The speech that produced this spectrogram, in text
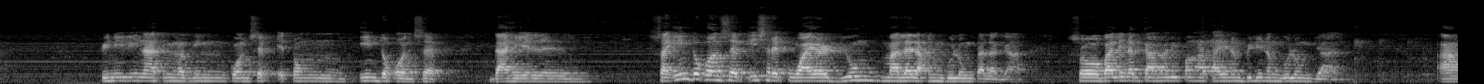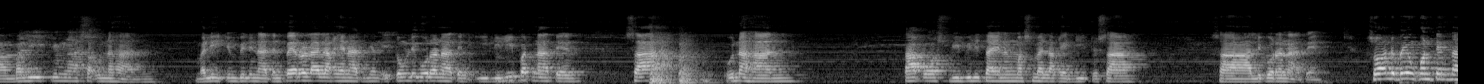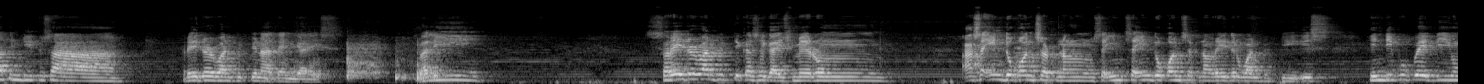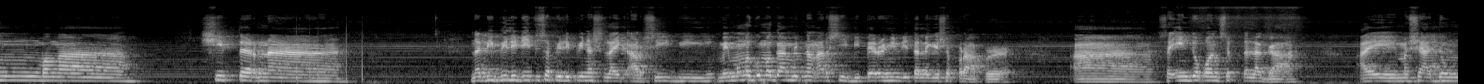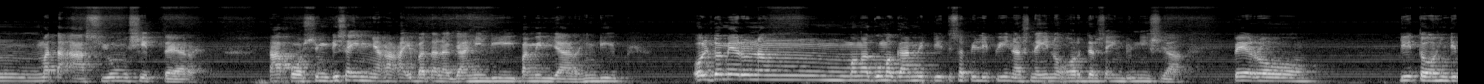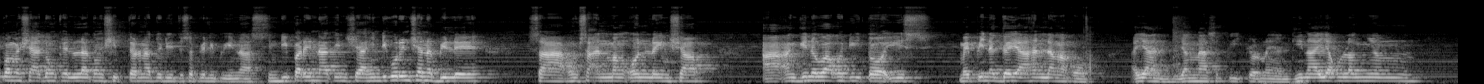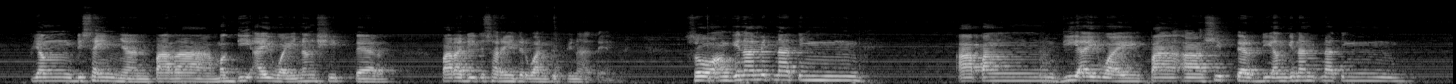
pinili nating maging concept itong Indo concept dahil sa Indo concept is required yung malalaking gulong talaga. So, bali nagkamali pa nga tayo ng bili ng gulong diyan. Ah, maliit yung nasa unahan. Maliit yung bili natin. Pero lalakihan natin yun. Itong likuran natin, ililipat natin sa unahan. Tapos, bibili tayo ng mas malaki dito sa sa likuran natin. So, ano ba yung content natin dito sa Raider 150 natin, guys? Bali, sa Raider 150 kasi guys, merong ah, sa Indo concept ng sa, in- sa Indo concept ng Raider 150 is hindi po pwede yung mga shifter na nabibili dito sa Pilipinas like RCB. May mga gumagamit ng RCB pero hindi talaga siya proper. Ah, sa Indo concept talaga ay masyadong mataas yung shifter. Tapos yung design niya kakaiba talaga, hindi pamilyar, hindi Although meron ng mga gumagamit dito sa Pilipinas na ino-order sa Indonesia, pero dito hindi pa masyadong kilala tong shifter na to dito sa Pilipinas. Hindi pa rin natin siya, hindi ko rin siya nabili sa kung saan mang online shop. Ah, ang ginawa ko dito is may pinaggayahan lang ako. Ayan, yung nasa picture na yan. Ginaya ko lang yung yung design niyan para mag-DIY ng shifter para dito sa Raider 150 natin. So, ang ginamit nating ah, pang DIY, pa, ah, shifter, di, ang ginamit nating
